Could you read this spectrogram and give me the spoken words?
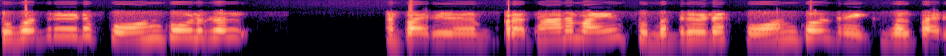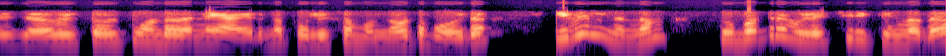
സുഭദ്രയുടെ ഫോൺ കോളുകൾ പരി പ്രധാനമായും സുഭദ്രയുടെ ഫോൺ കോൾ രേഖകൾ പരിശോധിച്ചുകൊണ്ട് തന്നെയായിരുന്നു പോലീസ് മുന്നോട്ട് പോയത്. ഇതിൽ നിന്നും സുഭദ്ര വിളിച്ചിരിക്കുന്നത്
